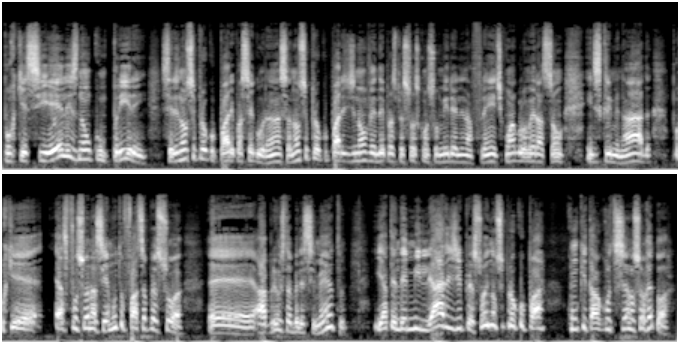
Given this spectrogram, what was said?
Porque se eles não cumprirem, se eles não se preocuparem com a segurança, não se preocuparem de não vender para as pessoas consumirem ali na frente, com aglomeração indiscriminada, porque é, funciona assim, é muito fácil a pessoa é, abrir um estabelecimento e atender milhares de pessoas e não se preocupar com o que está acontecendo ao seu redor.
